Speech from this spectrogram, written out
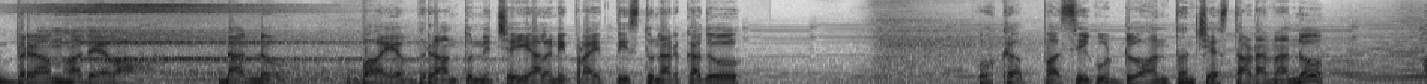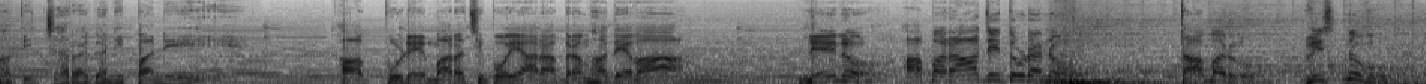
బ్రహ్మదేవా నన్ను భయభ్రాంతుని చెయ్యాలని ప్రయత్నిస్తున్నారు కదూ? ఒక పసిగుడ్డు అంతం చేస్తాడా నన్ను? అది జరగని పని. అప్పుడే మరచిపోయారా బ్రహ్మదేవా? నేను అపరాజితుడను. తమరు విష్ణువు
